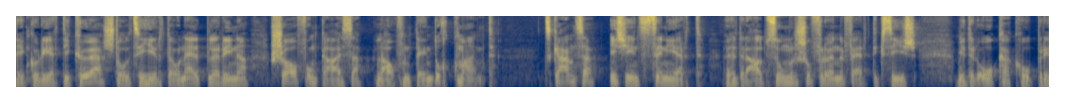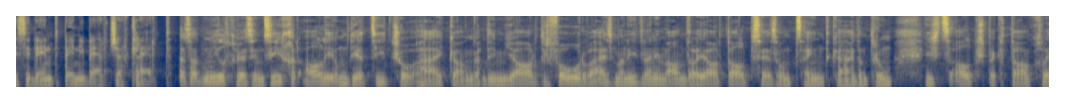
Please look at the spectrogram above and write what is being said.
Dekorierte Kühe, stolze Hirten und Elblerinnen, Schaf und Geiser laufen dann durch die Gemeinde. Das Ganze ist inszeniert weil der Alpsommer schon früher fertig war, wie der OKK-Präsident Benny Bertsch erklärt. Also die Milchkühe sind sicher alle um diese Zeit schon heimgegangen. Im Jahr davor weiß man nicht, wenn im anderen Jahr die Alpsaison zu Ende geht. Und darum ist das Alpspektakel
